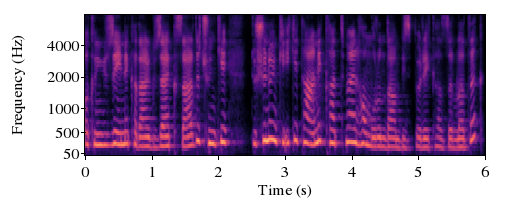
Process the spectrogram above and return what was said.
Bakın yüzeyi ne kadar güzel kızardı. Çünkü düşünün ki iki tane katmer hamurundan biz börek hazırladık.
